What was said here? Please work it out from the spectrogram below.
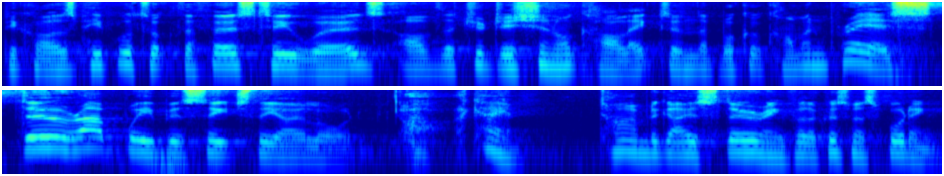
because people took the first two words of the traditional collect in the Book of Common Prayer Stir up, we beseech thee, O Lord. Oh, okay, time to go stirring for the Christmas pudding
